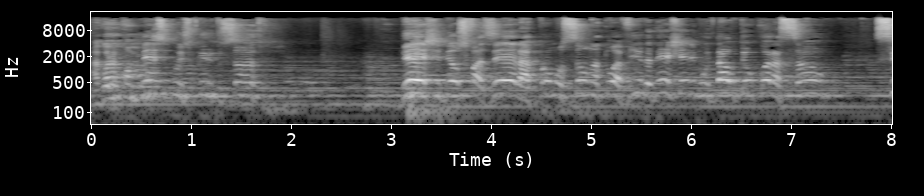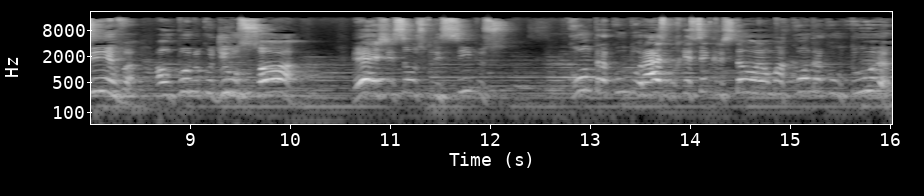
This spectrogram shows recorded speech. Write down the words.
Agora comece com o Espírito Santo. Deixe Deus fazer a promoção na tua vida, deixe Ele mudar o teu coração. Sirva a um público de um só. Estes são os princípios contraculturais, porque ser cristão é uma contracultura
